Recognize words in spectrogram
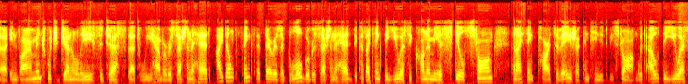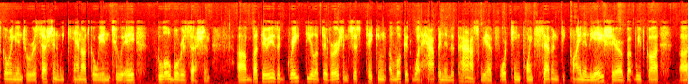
uh, environment, which generally suggests that we have a recession ahead. I don't think that there is a global recession ahead because I think the U.S. economy is still strong, and I think parts of Asia continue to be strong. Without the U.S. going into a recession, we cannot go into a global recession. Uh, but there is a great deal of divergence. Just taking a look at what happened in the past, we have 14.7 decline in the A share, but we've got uh,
